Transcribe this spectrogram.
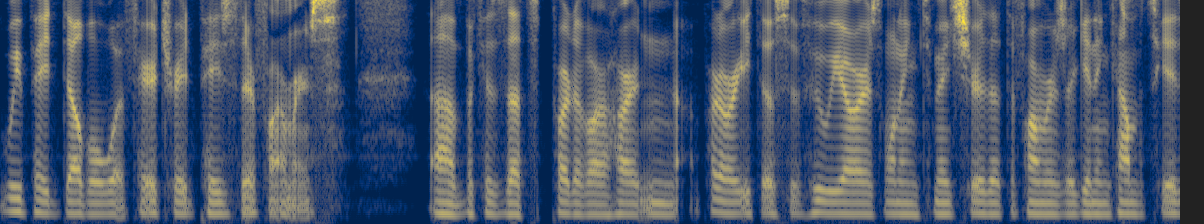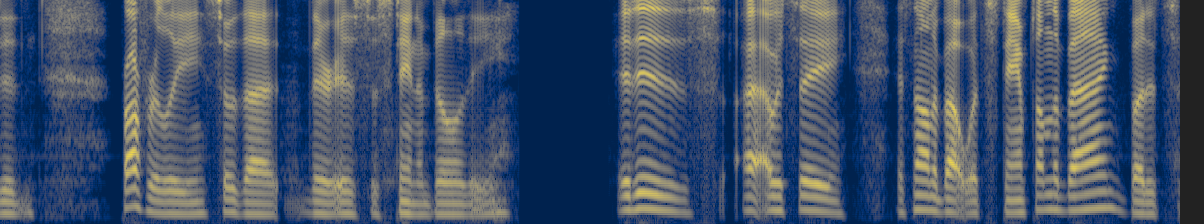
we pay double what fair trade pays their farmers. Uh, because that's part of our heart and part of our ethos of who we are is wanting to make sure that the farmers are getting compensated properly so that there is sustainability it is i would say it's not about what's stamped on the bag but it's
